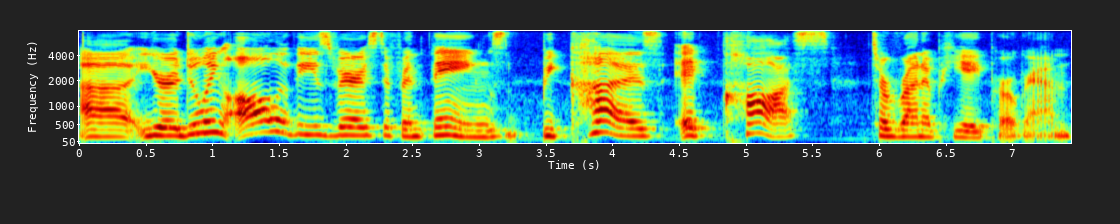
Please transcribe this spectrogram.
Uh, you're doing all of these various different things because it costs to run a PA program.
